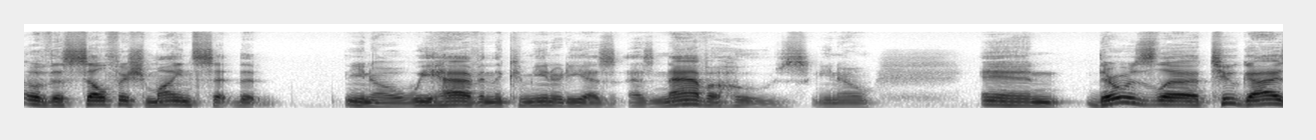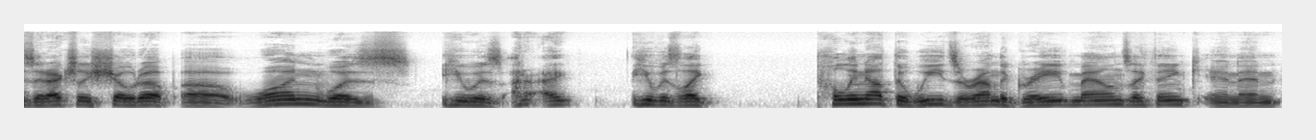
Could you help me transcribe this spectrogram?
of the selfish mindset that you know we have in the community as as navajos you know? And there was uh, two guys that actually showed up uh, one was he was I, don't I he was like pulling out the weeds around the grave mounds i think and then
